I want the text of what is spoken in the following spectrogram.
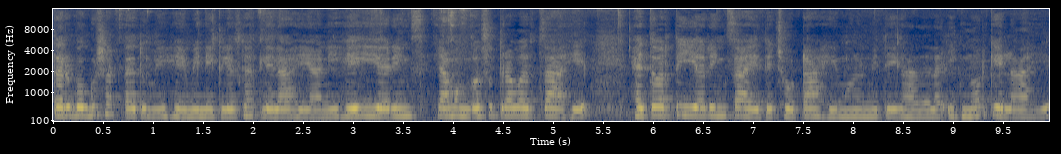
तर बघू शकताय तुम्ही हे मी नेकलेस घातलेला आहे आणि हे इयरिंग्स ह्या मंगळसूत्रावरचं आहे. ह्याच्यावरती इयरिंग्स आहे ते छोटं आहे म्हणून मी ते घालायला इग्नोर केलं आहे.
